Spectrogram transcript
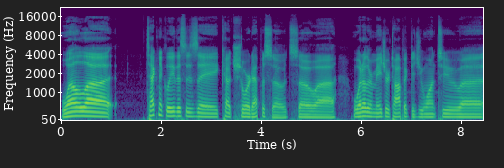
Well, uh, technically, this is a cut short episode. So, uh, what other major topic did you want to uh,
